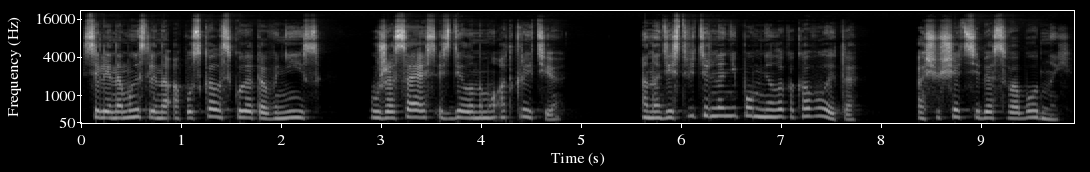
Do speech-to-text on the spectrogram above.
Селена мысленно опускалась куда-то вниз, ужасаясь сделанному открытию. Она действительно не помнила, каково это – ощущать себя свободной.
